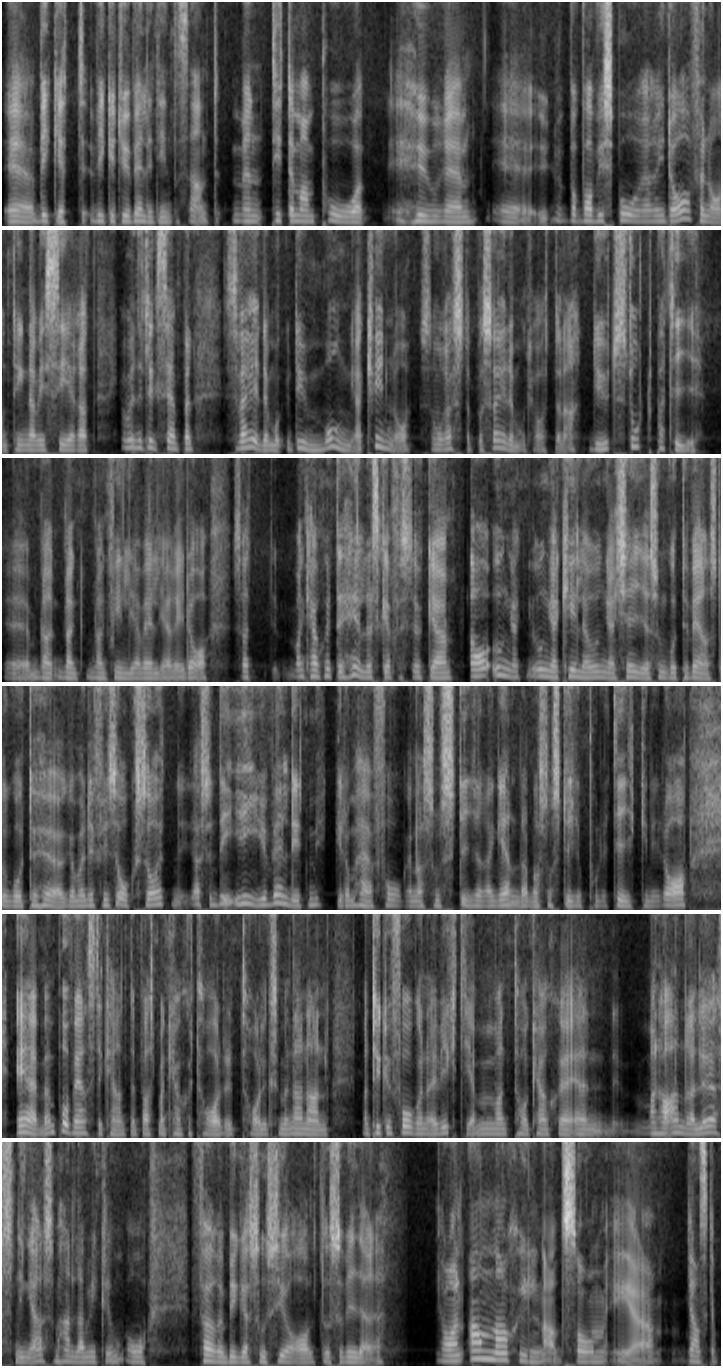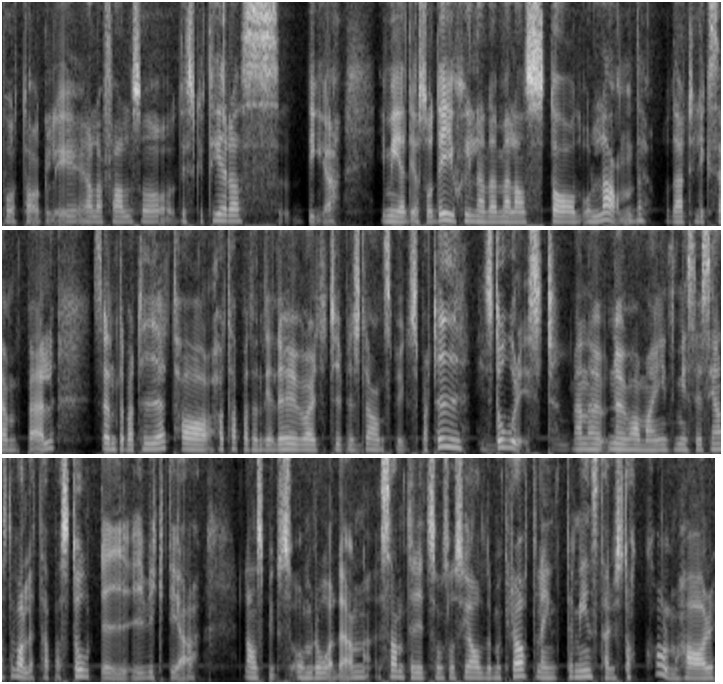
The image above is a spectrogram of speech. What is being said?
Eh, vilket, vilket ju är väldigt intressant. Men tittar man på hur, eh, eh vad vi spårar idag för någonting när vi ser att, ja men till exempel Sverigedemok det är många kvinnor som röstar på Sverigedemokraterna. Det är ju ett stort parti Eh, bland, bland, bland, kvinnliga väljare idag. Så att man kanske inte heller ska försöka, ja unga, unga killar och unga tjejer som går till vänster och går till höger men det finns också, ett, alltså det är ju väldigt mycket de här frågorna som styr agendan och som styr politiken idag. Även på vänsterkanten fast man kanske tar, tar liksom en annan, man tycker frågorna är viktiga men man tar kanske en, man har andra lösningar som handlar mycket om att förebygga socialt och så vidare. Ja, en annan skillnad som är ganska påtaglig. I alla fall så diskuteras det i media. Så det är ju skillnaden mellan stad och land. Och där till exempel Centerpartiet har, har tappat en del. Det har ju varit ett typiskt landsbygdsparti historiskt. Mm. Men nu, nu har man inte minst i det senaste valet tappat stort i, i viktiga landsbygdsområden. Samtidigt som Socialdemokraterna, inte minst här i Stockholm, har,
